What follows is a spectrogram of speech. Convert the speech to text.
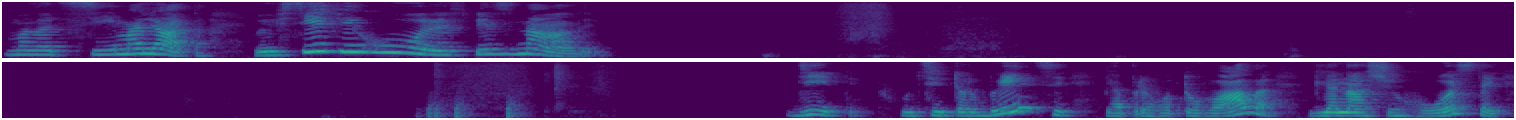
Молодці малята, ви всі фігури впізнали. Діти, у цій торбинці я приготувала для наших гостей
